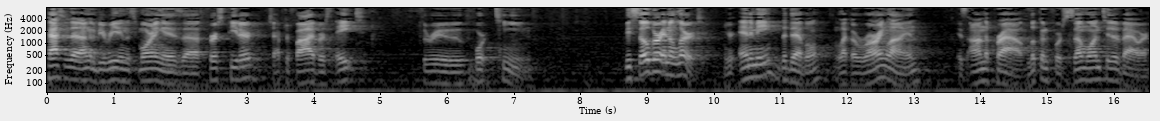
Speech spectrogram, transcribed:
passage that I'm going to be reading this morning is uh, 1 Peter chapter 5 verse 8 through 14. Be sober and alert. Your enemy, the devil, like a roaring lion, is on the prowl, looking for someone to devour.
